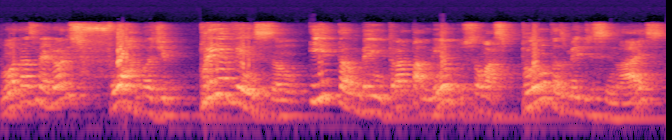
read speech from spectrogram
Uma das melhores formas de prevenção e também tratamento são as plantas medicinais,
